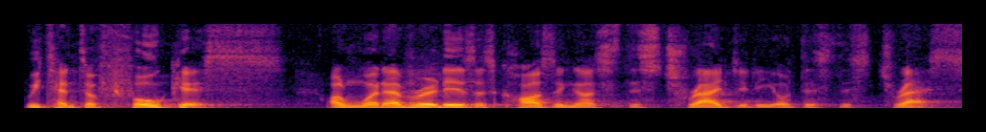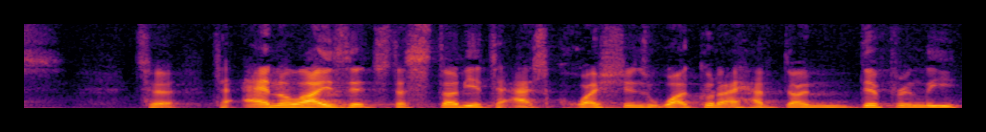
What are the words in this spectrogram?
we tend to focus on whatever it is that's causing us this tragedy or this distress. To, to analyze it, to study it, to ask questions. What could I have done differently?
